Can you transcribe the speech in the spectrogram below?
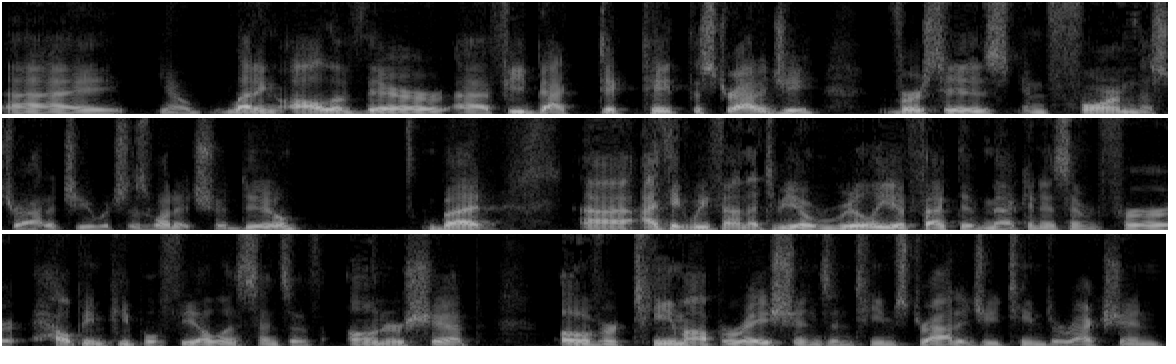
uh, you know letting all of their uh, feedback dictate the strategy versus inform the strategy, which is what it should do. But uh, I think we found that to be a really effective mechanism for helping people feel a sense of ownership over team operations and team strategy, team direction,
